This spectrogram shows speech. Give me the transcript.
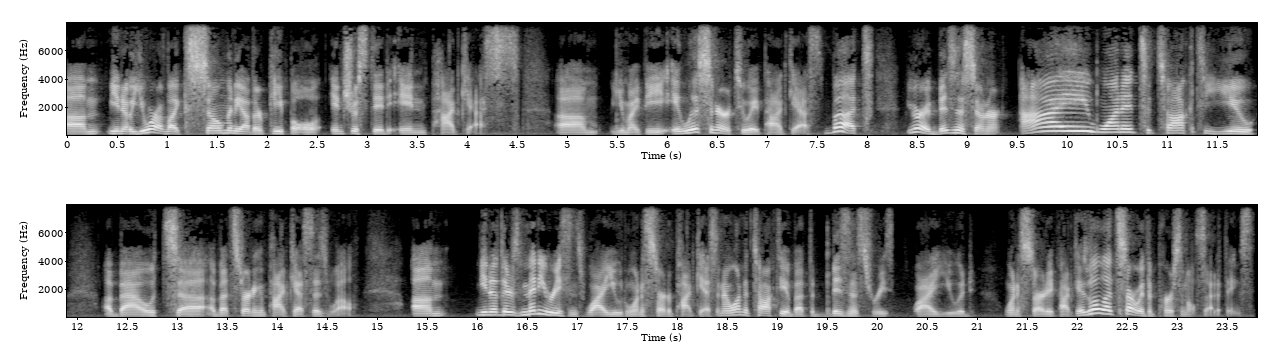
Um, you know, you are like so many other people interested in podcasts. Um, you might be a listener to a podcast, but you're a business owner. I wanted to talk to you about uh, about starting a podcast as well. Um, you know, there's many reasons why you would want to start a podcast, and I want to talk to you about the business reasons why you would want to start a podcast? Well, let's start with the personal side of things.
